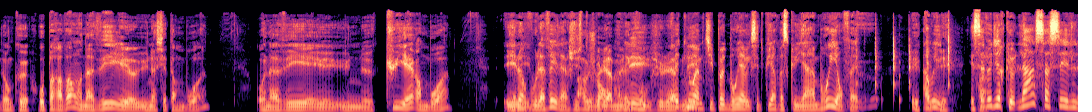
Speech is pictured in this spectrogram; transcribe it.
Donc euh, auparavant, on avait une assiette en bois, on avait une cuillère en bois. Et, et alors vous l'avez là justement. Ah, je l'ai amené. Faites-nous un petit peu de bruit avec cette cuillère parce qu'il y a un bruit en fait. Écoutez, ah oui. Et ça voilà. veut dire que là, ça c'est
